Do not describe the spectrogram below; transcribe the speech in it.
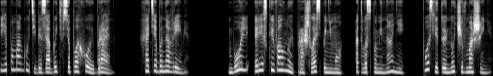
Я помогу тебе забыть все плохое, Брайан хотя бы на время. Боль резкой волной прошлась по нему от воспоминаний после той ночи в машине.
